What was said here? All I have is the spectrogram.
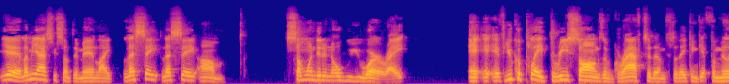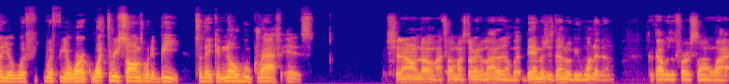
yeah, let me ask you something, man. Like let's say let's say um someone didn't know who you were, right? And if you could play three songs of Grafh to them so they can get familiar with with your work, what three songs would it be so they can know who Grafh is? Shit, I don't know. I tell my story in a lot of them, but Damage is Done would be one of them because that was the first song why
